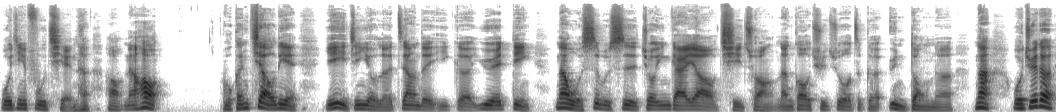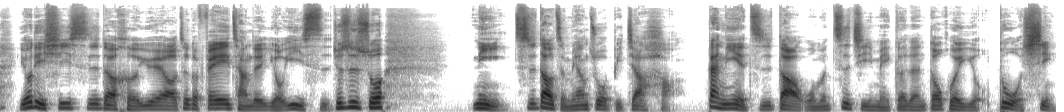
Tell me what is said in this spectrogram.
我已经付钱了，好，然后。我跟教练也已经有了这样的一个约定，那我是不是就应该要起床，能够去做这个运动呢？那我觉得尤里西斯的合约哦，这个非常的有意思，就是说你知道怎么样做比较好，但你也知道我们自己每个人都会有惰性，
